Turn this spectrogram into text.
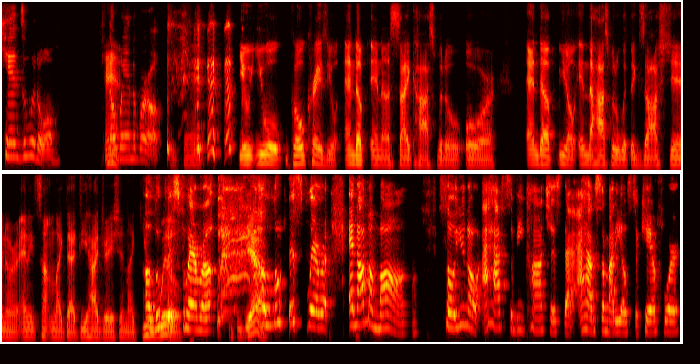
Can't do it all. Can't. No way in the world. You you you will go crazy. You'll end up in a psych hospital or end up, you know, in the hospital with exhaustion or any something like that, dehydration. Like you a lupus will. flare up. Yeah. a lupus flare up. And I'm a mom. So, you know, I have to be conscious that I have somebody else to care for.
